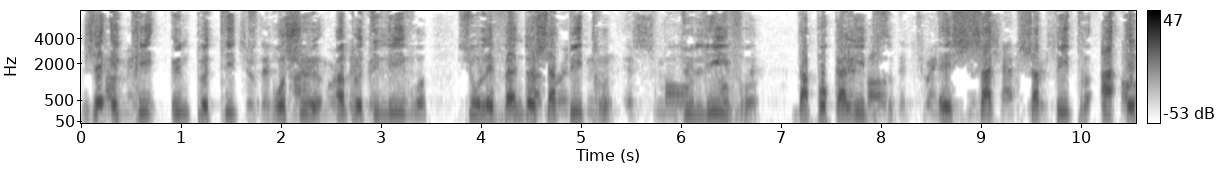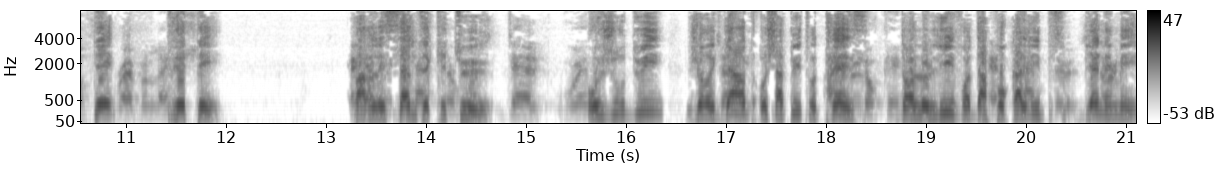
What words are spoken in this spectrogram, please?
J'ai écrit une petite brochure, un petit livre sur les 22 chapitres du livre d'Apocalypse et chaque chapitre a été traité par les saintes écritures. Aujourd'hui, je regarde au chapitre 13 dans le livre d'Apocalypse. Bien aimé,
